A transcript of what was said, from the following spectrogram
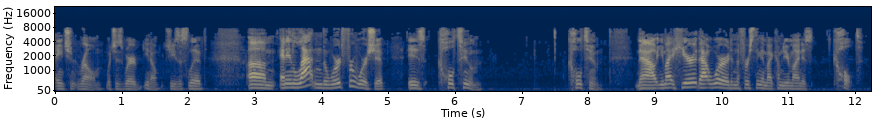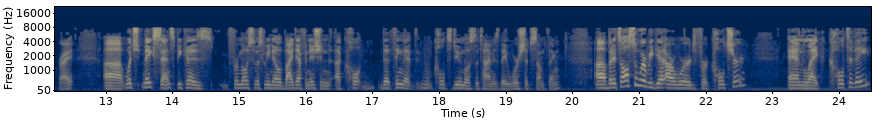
ancient Rome, which is where you know Jesus lived. Um, and in Latin, the word for worship is cultum. Cultum. Now, you might hear that word, and the first thing that might come to your mind is cult, right? Uh, which makes sense because for most of us, we know by definition, a cult, the thing that cults do most of the time is they worship something. Uh, but it's also where we get our word for culture and like cultivate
